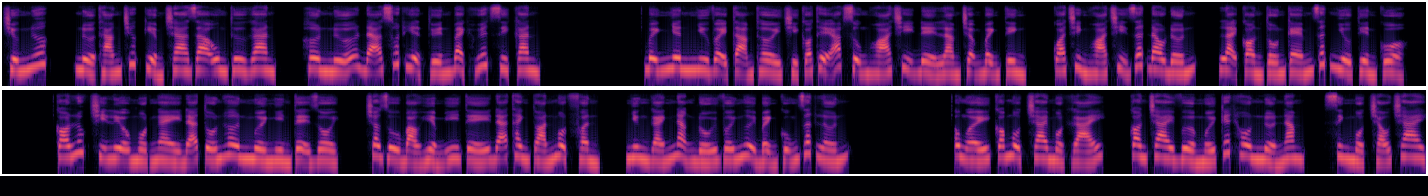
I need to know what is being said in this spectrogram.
trứng nước, nửa tháng trước kiểm tra ra ung thư gan, hơn nữa đã xuất hiện tuyến bạch huyết di căn. Bệnh nhân như vậy tạm thời chỉ có thể áp dụng hóa trị để làm chậm bệnh tình, quá trình hóa trị rất đau đớn, lại còn tốn kém rất nhiều tiền của. Có lúc trị liệu một ngày đã tốn hơn 10.000 tệ rồi, cho dù bảo hiểm y tế đã thanh toán một phần, nhưng gánh nặng đối với người bệnh cũng rất lớn. Ông ấy có một trai một gái, con trai vừa mới kết hôn nửa năm, sinh một cháu trai.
